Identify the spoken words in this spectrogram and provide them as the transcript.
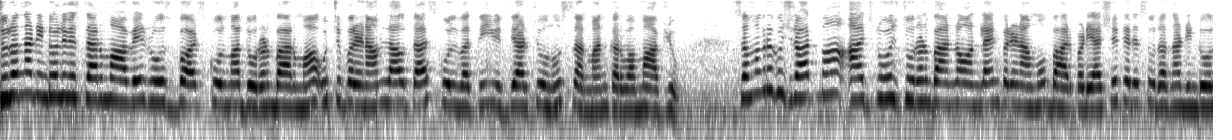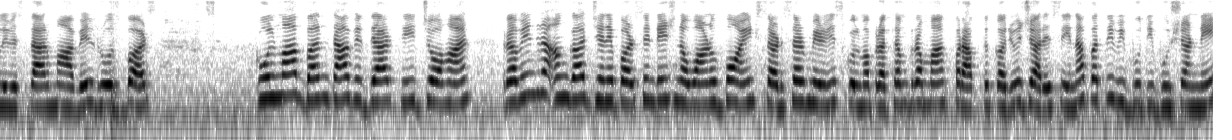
સુરતના ડિંડોલી વિસ્તારમાં આવેલ રોઝબર્ડ સ્કૂલમાં ધોરણ બારમાં ઉચ્ચ પરિણામ લાવતા સ્કૂલ વતી વિદ્યાર્થીઓનું સન્માન કરવામાં આવ્યું. સમગ્ર ગુજરાતમાં આજ રોજ ધોરણ બારના ઓનલાઈન પરિણામો બહાર પડ્યા છે. ત્યારે સુરતના ડિંડોલી વિસ્તારમાં આવેલ રોઝબર્ડ સ્કૂલમાં બનતા વિદ્યાર્થી ચૌહાણ રવિન્દ્ર અંગત, જેને પર્સન્ટેજ નવ્વાણું પોઈન્ટ સડસઠ મેળવી સ્કૂલમાં પ્રથમ ક્રમાંક પ્રાપ્ત કર્યો, જ્યારે સેનાપતિ વિભૂતિ ભૂષણને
